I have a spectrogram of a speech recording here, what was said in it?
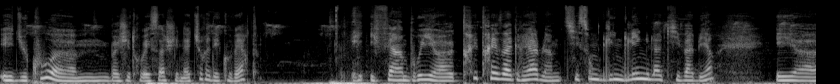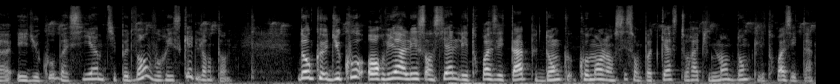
Et du coup, bah, j'ai trouvé ça chez Nature et Découverte. Il fait un bruit euh, très très agréable, un petit son gling gling là qui va bien. Et, euh, du coup, bah, s'il y a un petit peu de vent, vous risquez de l'entendre. Donc, euh, du coup, on revient à l'essentiel, les trois étapes. Donc, comment lancer son podcast rapidement? Donc, les trois étapes.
